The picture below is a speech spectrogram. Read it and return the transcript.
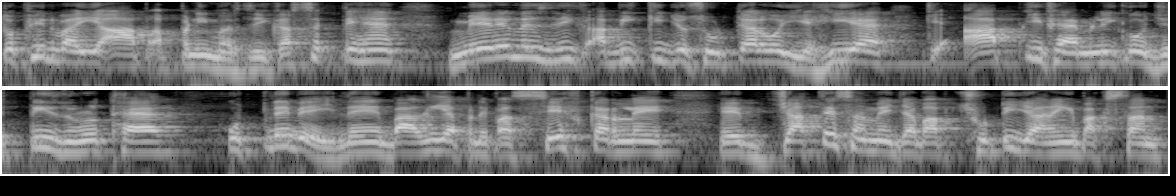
तो फिर भाई आप अपनी मर्ज़ी कर सकते हैं। मेरे नज़दीक अभी की जो सूरत वो यही है कि आपकी फैमिली को जितनी ज़रूरत है, उतने भेज दें, बाकी अपने पास सेफ़ कर लें। जाते समय जब आप छुट्टी जाएँगे पाकिस्तान,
